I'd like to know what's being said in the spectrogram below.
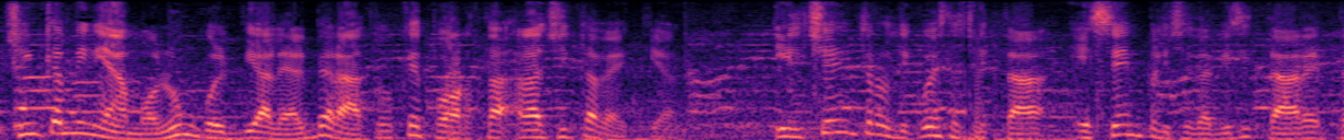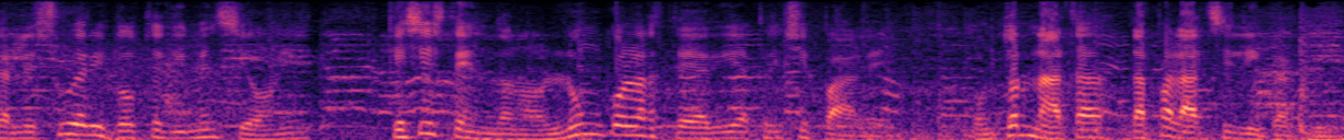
Ci incamminiamo lungo il viale alberato che porta alla città vecchia. Il centro di questa città è semplice da visitare per le sue ridotte dimensioni che si estendono lungo l'arteria principale, contornata da palazzi Liberty.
